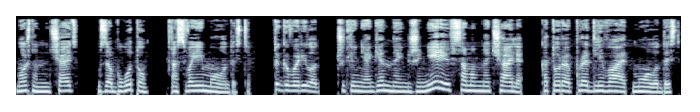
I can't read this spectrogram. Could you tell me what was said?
можно начать заботу о своей молодости. Ты говорила чуть ли не о генной инженерии в самом начале, которая продлевает молодость.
